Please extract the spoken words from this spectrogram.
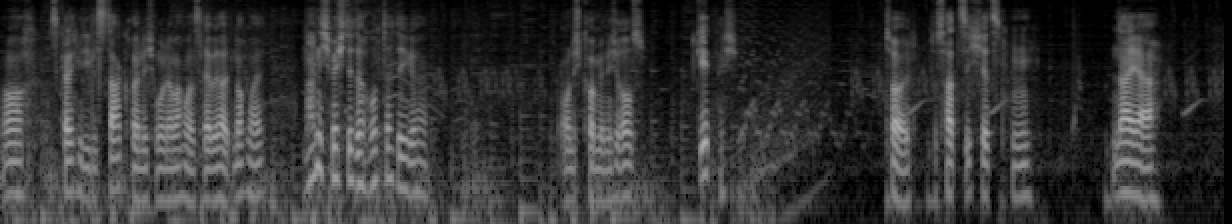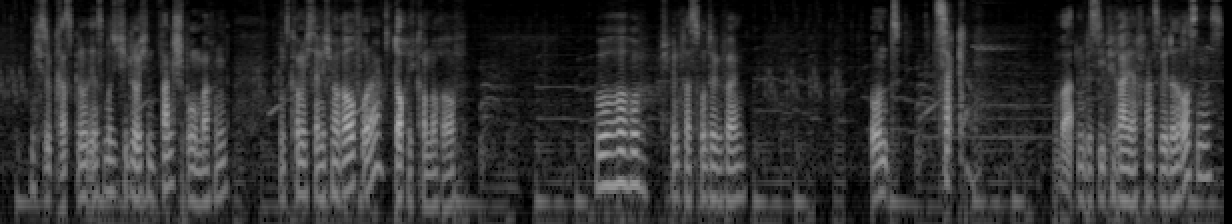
Och, jetzt kann ich mir die Starcoin nicht holen. Dann machen wir das Level halt nochmal. Mann, ich möchte da runter, Digga. Und ich komme hier nicht raus. Geht nicht. Toll. Das hat sich jetzt... Hm, naja. Nicht so krass genug. Jetzt muss ich hier, glaube ich, einen Wandsprung machen. Sonst komme ich da nicht mal rauf, oder? Doch, ich komme noch rauf. Wow, ich bin fast runtergefallen. Und zack. Warten, bis die Piranha-Pflanze wieder draußen ist.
